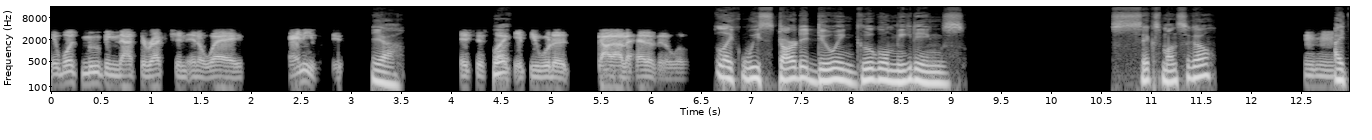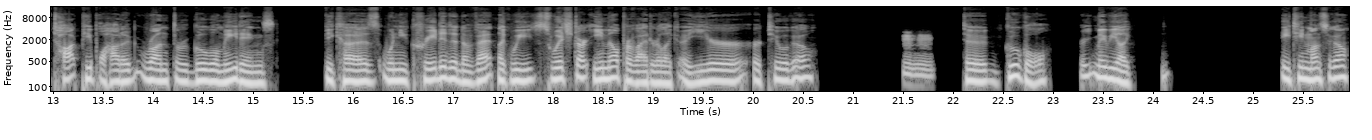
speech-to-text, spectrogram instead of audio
it was moving that direction in a way. Anyways, yeah, it's just Well- like if you would have got out ahead of it a little. like we started doing Google Meetings six months ago. hmm I taught people how to run through Google Meetings because when you created an event, like we switched our email provider like a year or two ago hmm to Google, or maybe like 18 months ago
